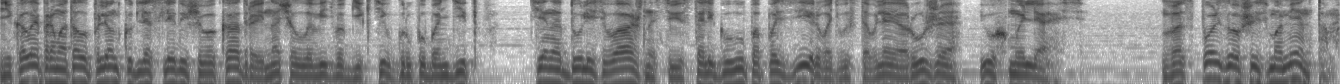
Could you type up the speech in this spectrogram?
Николай промотал пленку для следующего кадра и начал ловить в объектив группу бандитов. Те надулись важностью и стали глупо позировать, выставляя оружие и ухмыляясь. Воспользовавшись моментом,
